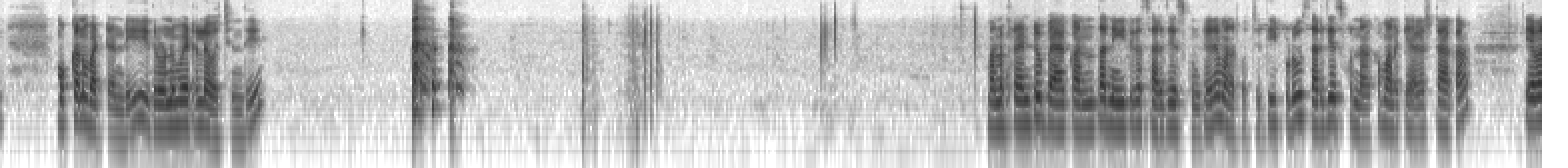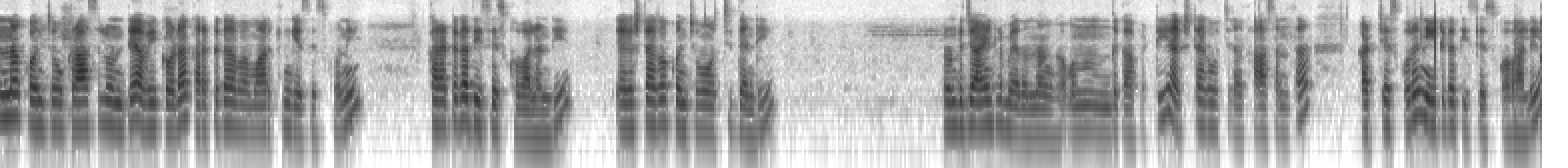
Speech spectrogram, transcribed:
ముక్కను బట్టండి ఇది రెండు మీటర్లే వచ్చింది. మన ఫ్రంట్ బ్యాక్ అంతా నీట్గా సరి చేసుకుంటేనే మనకు వచ్చింది ఇప్పుడు సరి చేసుకున్నాక మనకి ఎక్స్ట్రాగా ఏమన్నా కొంచెం క్రాసులు ఉంటే అవి కూడా కరెక్ట్గా మార్కింగ్ వేసేసుకొని కరెక్ట్గా తీసేసుకోవాలండి. ఎక్స్ట్రాగా కొంచెం వచ్చిద్దండి. రెండు జాయింట్ల మీద ఉన్నాం ఉంది కాబట్టి ఎక్స్ట్రాగా వచ్చిన కాస్ అంతా కట్ చేసుకొని నీట్గా తీసేసుకోవాలి.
